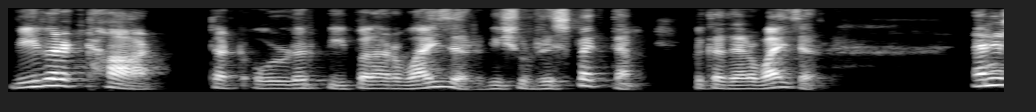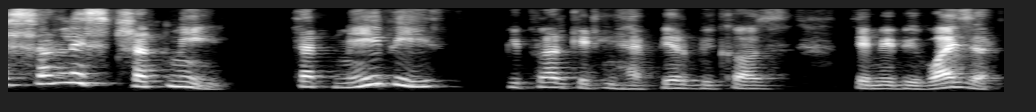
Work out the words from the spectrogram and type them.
we were taught that older people are wiser. We should respect them because they're wiser. And it suddenly struck me that maybe people are getting happier because they may be wiser.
